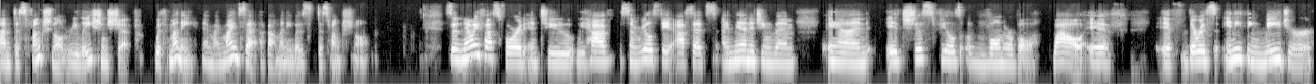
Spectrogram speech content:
um, dysfunctional relationship with money and my mindset about money was dysfunctional so now we fast forward into we have some real estate assets, I'm managing them, and it just feels vulnerable. Wow, if if there was anything major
